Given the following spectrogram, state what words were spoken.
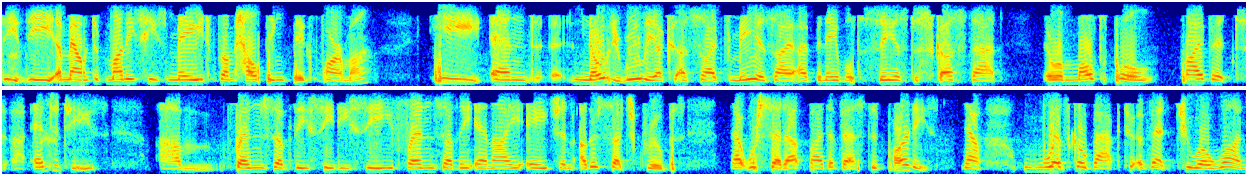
the the amount of monies he's made from helping big pharma. He and uh, nobody really, aside from me, as I, I've been able to see, has discussed that there were multiple private uh, entities, um, friends of the CDC, friends of the NIH, and other such groups that were set up by the vested parties. Now, let's go back to Event 201.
